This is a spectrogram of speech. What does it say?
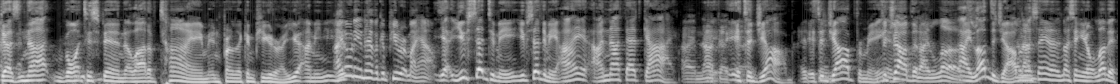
does not want to spend a lot of time in front of the computer. You, I mean, you, I don't even have a computer at my house. yeah, you've said to me, you've said to me, I, I'm not that guy. I am not that It's a job. It's, It's a, a- job for me. It's a job that I love. I love the job. I'm not I'm- saying I'm not saying you don't love it,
